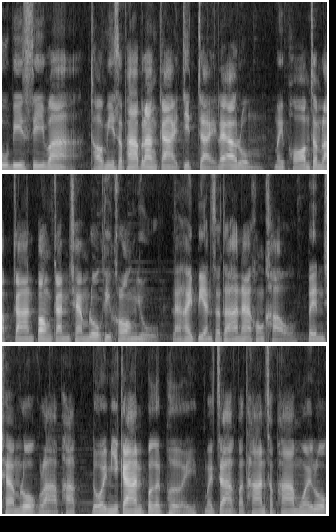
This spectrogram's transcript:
WBC ว่า เขามีสภาพร่างกายจิตใจและอารมณ์ ไม่พร้อมสำหรับการป้องกันแชมป์โลกที่ครองอยู่ และให้เปลี่ยนสถานะของเขาเป็นแชมป์โลกลาพัก โดยมีการเปิดเผยมาจากประธานสภามวยโลก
